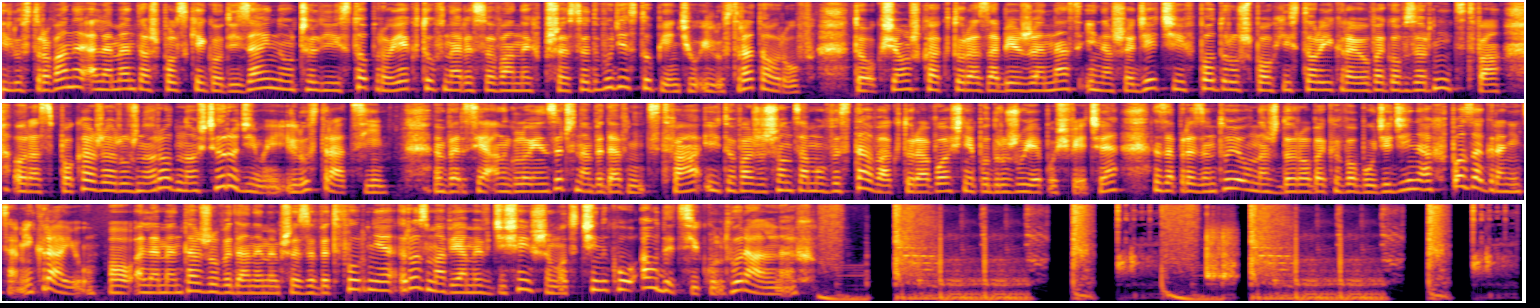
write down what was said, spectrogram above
Ilustrowany elementarz polskiego designu, czyli 100 projektów narysowanych przez 25 ilustratorów. To książka, która zabierze nas i nasze dzieci w podróż po historii krajowego wzornictwa oraz pokaże różnorodność rodzimej ilustracji. Wersja anglojęzyczna wydawnictwa i towarzysząca mu wystawa, która właśnie podróżuje po świecie, zaprezentują nasz dorobek w obu dziedzinach poza granicami kraju. O elementarzu wydanym przez wytwórnię rozmawiamy w dzisiejszym odcinku Audycji Kulturalnych.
